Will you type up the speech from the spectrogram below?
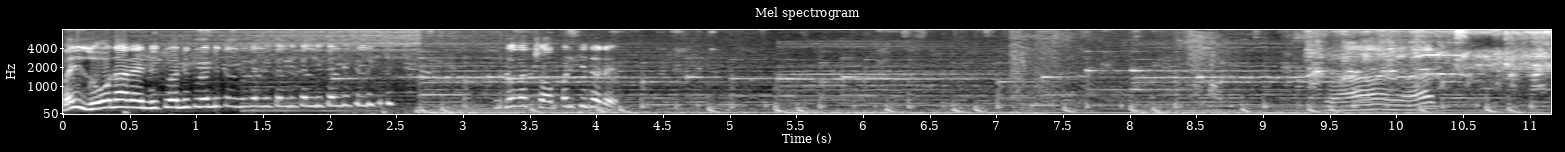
भाई जोन आ रहा है निकलो निकलो निकल निकल निकल निकल निकल निकल निकल तुम लोग का चॉपर किधर है Wow, yep.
